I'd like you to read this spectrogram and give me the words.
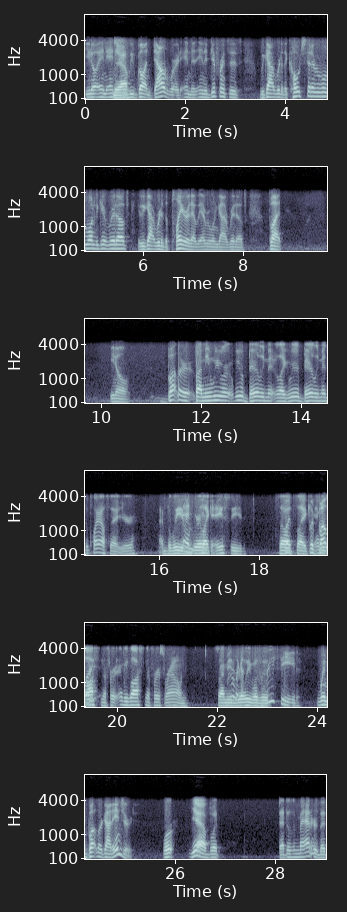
You know, and and, Yeah. and we've gone downward, and the, and the difference is we got rid of the coach that everyone wanted to get rid of, and we got rid of the player that we, everyone got rid of. But you know, Butler. But I mean, we were we were barely like we were barely made the playoffs that year, I believe. And- we were and- like a seed, so But- it's like but and Butler- we lost in the first and we lost in the first round. So I mean, were like really a was it? three seed when Butler got injured. Well, yeah, but that doesn't matter. That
